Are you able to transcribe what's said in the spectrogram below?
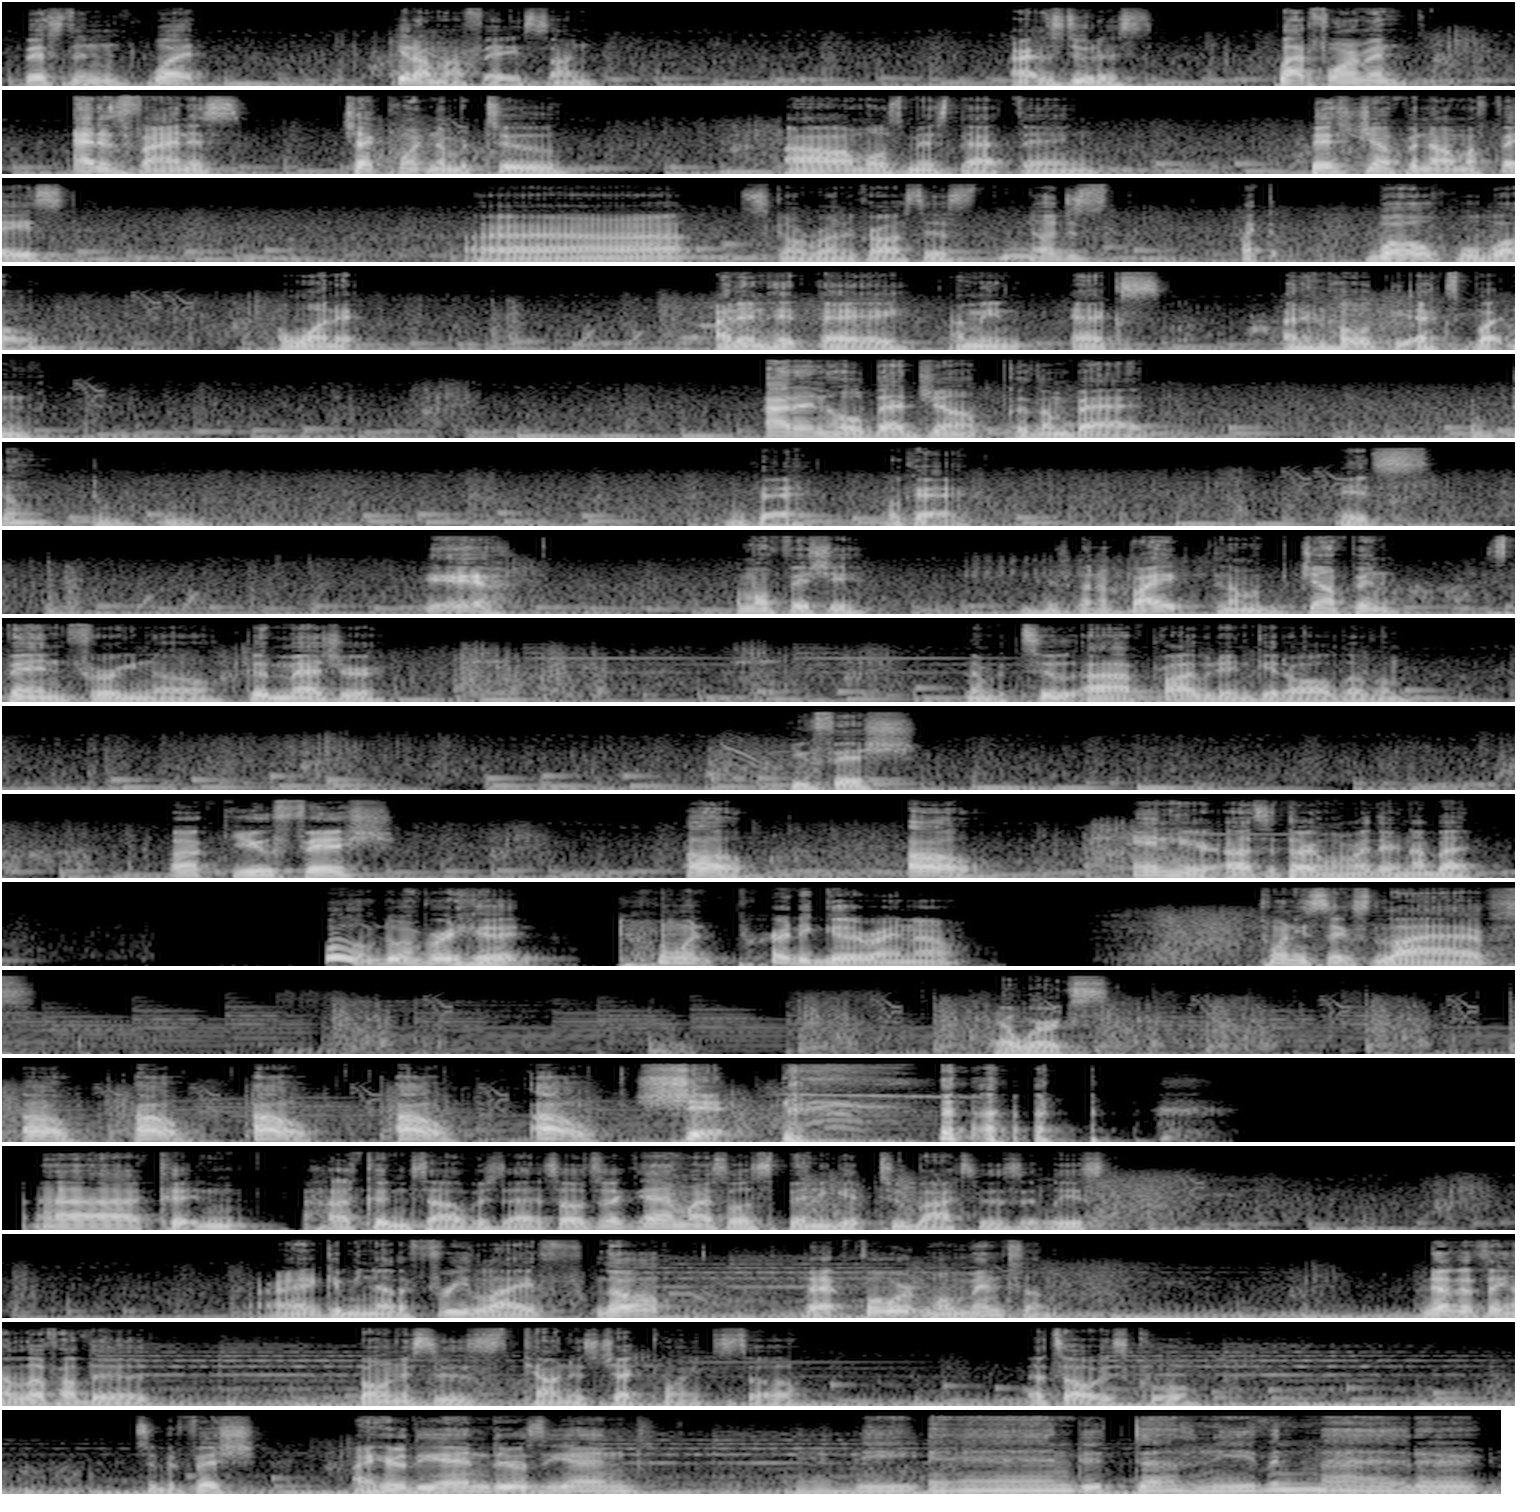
fisting what? Get on my face, son. All right, let's do this. Platforming at its finest. Checkpoint number two. I almost missed that thing. Fish jumping on my face. Uh, just gonna run across this. You know, just like Whoa, whoa, whoa. I want it. I didn't hit A. I mean X. I didn't hold the X button. I didn't hold that jump because I'm bad. Dun, dun, dun, okay, okay. It's... Yeah. Come on, fishy. He's gonna bite, then I'm gonna jump in, spin for, you know, good measure. Number two, I probably didn't get all of them. You fish. Fuck you, fish. Oh. Oh. In here. Oh, it's the third one right there. Not bad. Woo, I'm doing pretty good. Doing pretty good right now. 26 lives. That works. Oh, oh, oh, oh, Oh, shit. I couldn't I couldn't salvage that. So it's like, yeah, I might as well spin and get two boxes at least. Alright, give me another free life. Nope. That forward momentum. Another thing, I love how the bonuses count as checkpoints, so that's always cool. Stupid fish. I hear the end, there's the end. In the end, it doesn't even matter.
